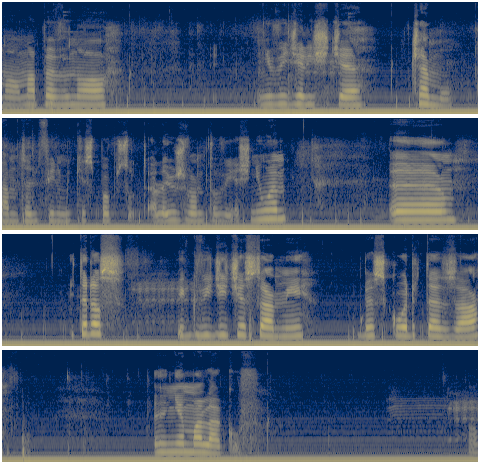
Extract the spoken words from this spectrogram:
no na pewno nie wiedzieliście czemu tamten filmik jest popsuty, ale już wam to wyjaśniłem. Ym, I teraz, jak widzicie sami, bez Corteza y, nie ma lagów. No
